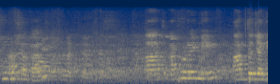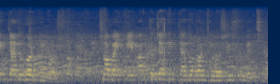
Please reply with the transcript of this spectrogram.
শুভ সকাল। আজ আঠারোই মে, আন্তর্জাতিক জাদুঘর দিবস। সবাইকে আন্তর্জাতিক জাদুঘর দিবসের শুভেচ্ছা।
